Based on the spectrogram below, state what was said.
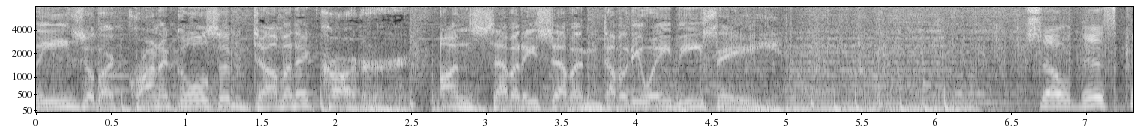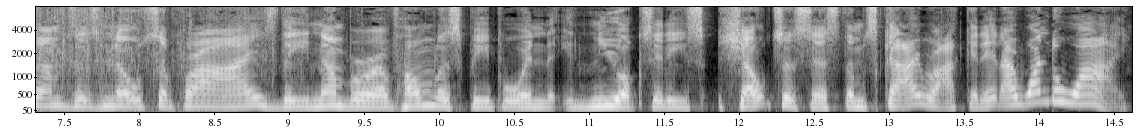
These are the Chronicles of Dominic Carter on 77 WABC. So this comes as no surprise. The number of homeless people in New York City's shelter system skyrocketed. I wonder why.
